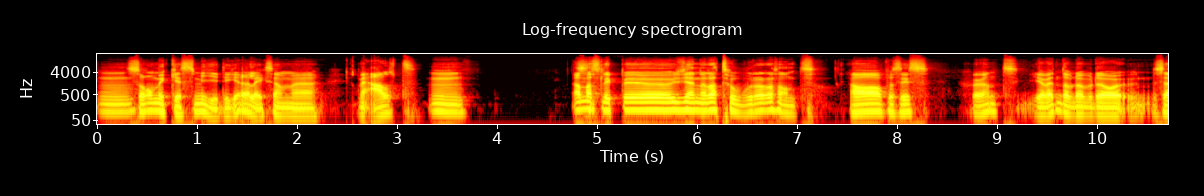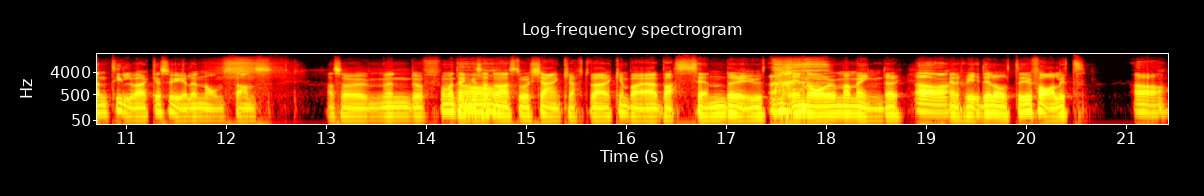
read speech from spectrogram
Mm. Så mycket smidigare liksom med, med allt. Ja, man slipper ju generatorer och sånt. Ja, precis. Skönt. Jag vet inte om de då... Sen tillverkas ju elen någonstans. Alltså, men då får man tänka sig att de här stora kärnkraftverken bara, bara sänder ut enorma mängder Ja. energi. Det låter ju farligt. Ja,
